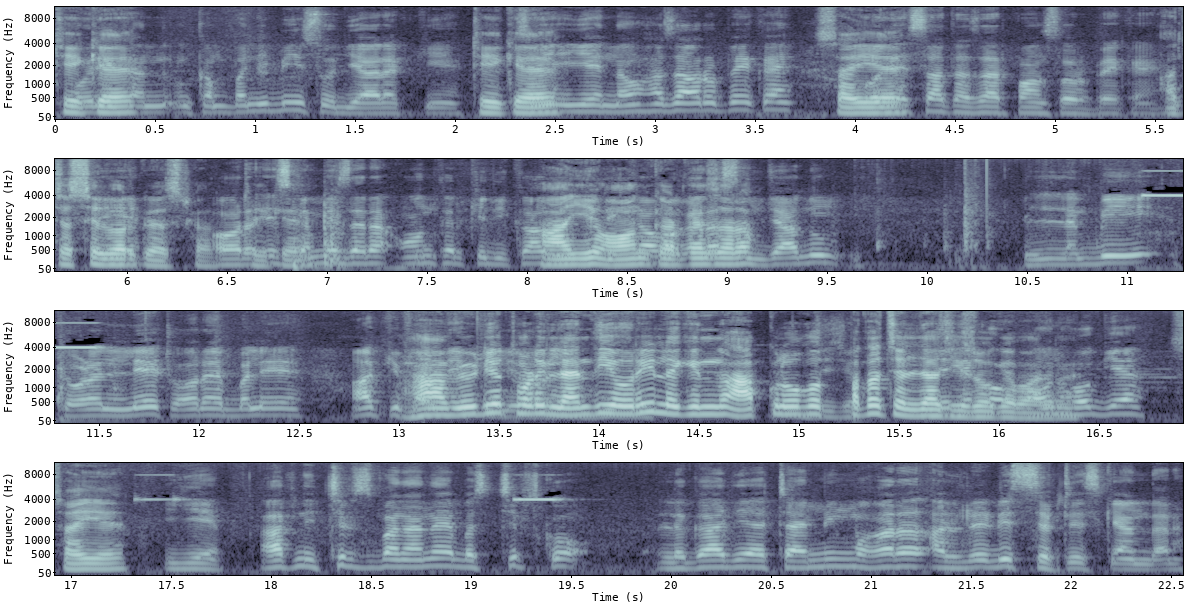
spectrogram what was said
ठीक है। कंपनी भी सऊदी अरब की है। ठीक है। ये नौ हज़ार रूपए का है सही है। सात हज़ार पाँच सौ रुपये का है। अच्छा, सिल्वर क्रेस्ट का, और इसका मैं ज़रा ऑन करके दिखा हाँ, ये कर वगैरह ज़रा। समझा दूँ। लंबी थोड़ा लेट हो रहा है भले आपकी हाँ वीडियो थोड़ी। लेंदी हो रही है लेकिन आप लोगों। को पता चल जाए चीज़ों के बारे में। हो गया। सही है। ये आपने चिप्स बनाना है बस चिप्स को लगा दिया टाइमिंग वगैरह ऑलरेडी सेट इसके अंदर।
